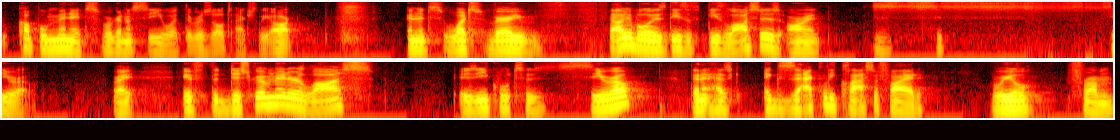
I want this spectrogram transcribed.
a couple minutes, we're going to see what the results actually are. And it's what's very valuable is these these losses aren't zero, right? If the discriminator loss is equal to zero, then it has exactly classified real from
